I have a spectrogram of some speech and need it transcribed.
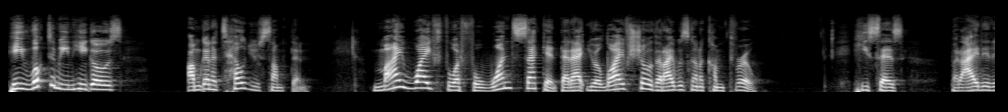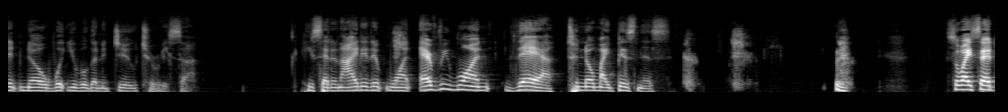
He looked at me and he goes, I'm gonna tell you something. My wife thought for one second that at your live show that I was gonna come through. He says, but I didn't know what you were gonna do, Teresa. He said, and I didn't want everyone there to know my business. so I said,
